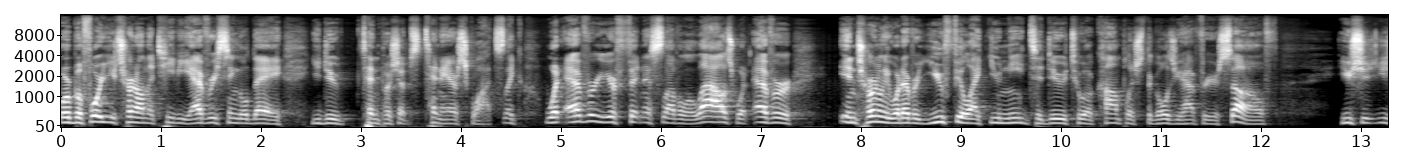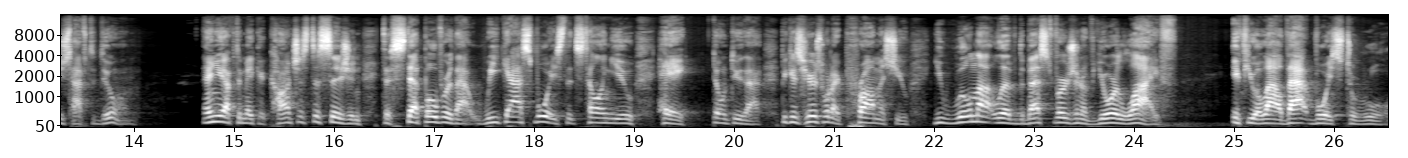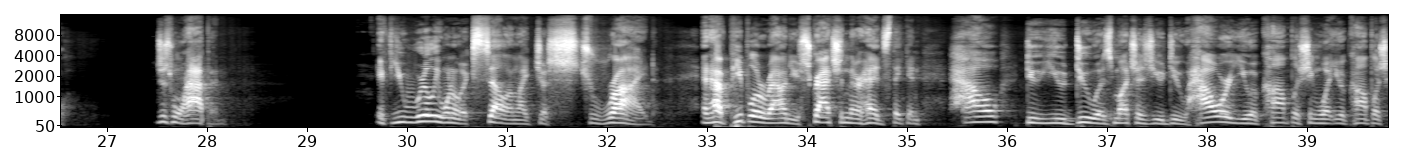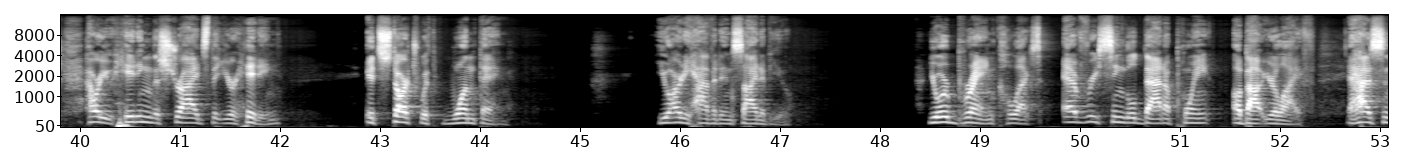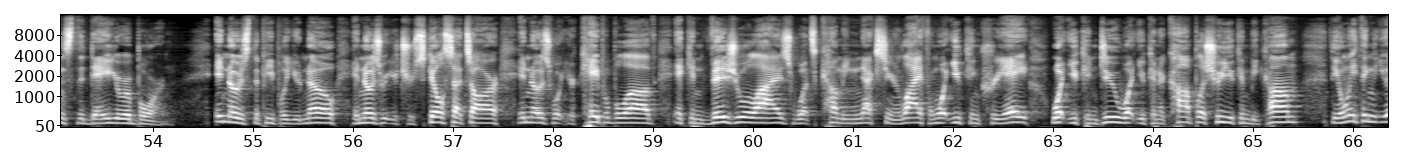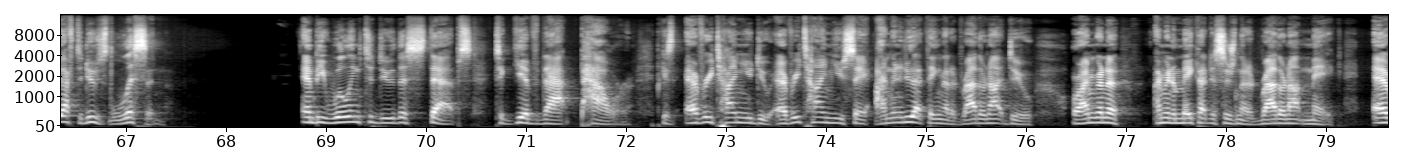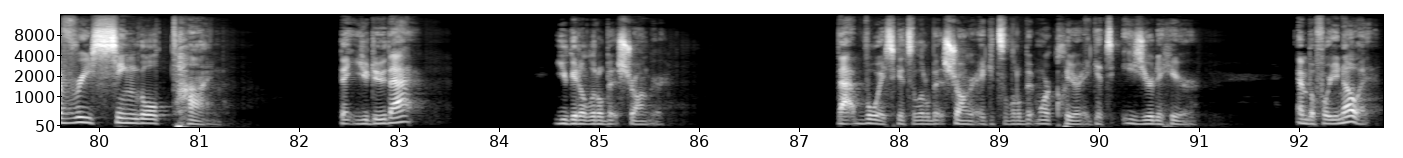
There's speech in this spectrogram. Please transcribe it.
Or before you turn on the TV every single day, you do 10 push ups, 10 air squats. Like whatever your fitness level allows, whatever internally, whatever you feel like you need to do to accomplish the goals you have for yourself, you should, you just have to do them. Then you have to make a conscious decision to step over that weak ass voice that's telling you, hey, don't do that. Because here's what I promise you you will not live the best version of your life if you allow that voice to rule. It just won't happen. If you really want to excel and like just stride and have people around you scratching their heads thinking, how do you do as much as you do? How are you accomplishing what you accomplish? How are you hitting the strides that you're hitting? It starts with one thing you already have it inside of you. Your brain collects every single data point about your life. It has since the day you were born. It knows the people you know. It knows what your true skill sets are. It knows what you're capable of. It can visualize what's coming next in your life and what you can create, what you can do, what you can accomplish, who you can become. The only thing that you have to do is listen and be willing to do the steps to give that power. Because every time you do, every time you say, I'm going to do that thing that I'd rather not do, or I'm going to, I'm going to make that decision that I'd rather not make, every single time that you do that, you get a little bit stronger. That voice gets a little bit stronger. It gets a little bit more clear. It gets easier to hear. And before you know it,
